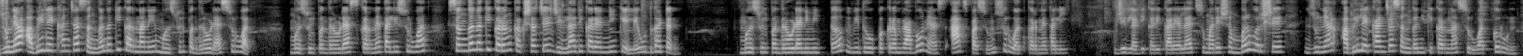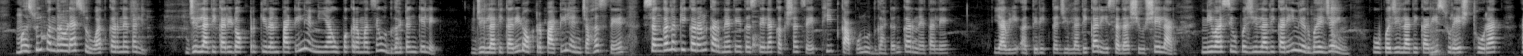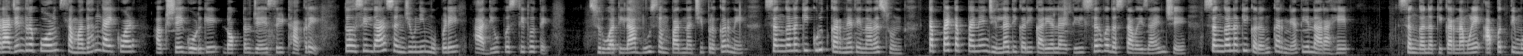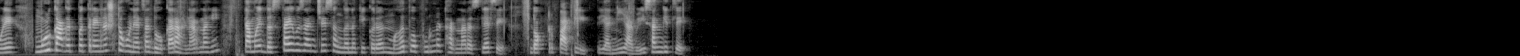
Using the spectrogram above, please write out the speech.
जुन्या अभिलेखांच्या संगणकीकरणाने महसूल पंधरवड्यास सुरुवात. महसूल पंधरवड्यास करण्यात आली सुरुवात संगणकीकरण कक्षाचे जिल्हाधिकाऱ्यांनी केले उद्घाटन. महसूल पंधरवड्यानिमित्त विविध उपक्रम राबवण्यास आजपासून सुरुवात करण्यात आली. जिल्हाधिकारी कार्यालयात सुमारे शंभर वर्षे जुन्या अभिलेखांच्या संगणकीकरणास सुरुवात करून महसूल पंधरवड्यास सुरुवात करण्यात आली. जिल्हाधिकारी डॉक्टर किरण पाटील यांनी या उपक्रमाचे उद्घाटन केले. जिल्हाधिकारी डॉक्टर पाटील यांच्या हस्ते संगणकीकरण करण्यात येत असलेल्या कक्षाचे फीत कापून उद्घाटन करण्यात आले. यावेळी अतिरिक्त जिल्हाधिकारी सदाशिव शेलार निवासी उपजिल्हाधिकारी निर्भय जैन उपजिल्हाधिकारी सुरेश थोरात राजेंद्र पोळ समाधान गायकवाड अक्षय गोडगे डॉक्टर जयश्री ठाकरे तहसीलदार संजीवनी मुपडे आदी उपस्थित होते. सुरुवातीला भूसंपादनाची प्रकरणे संगणकीकृत करण्यात येणार असून टप्प्याटप्प्याने जिल्हाधिकारी कार्यालयातील सर्व दस्तावेजांचे संगणकीकरण करण्यात येणार आहे. संगणकीकरणामुळे आपत्तीमुळे मूळ कागदपत्रे नष्ट होण्याचा धोका राहणार नाही. त्यामुळे दस्तऐवजांचे संगणकीकरण महत्त्वपूर्ण ठरणार असल्याचे डॉक्टर पाटील यांनी यावेळी सांगितले.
